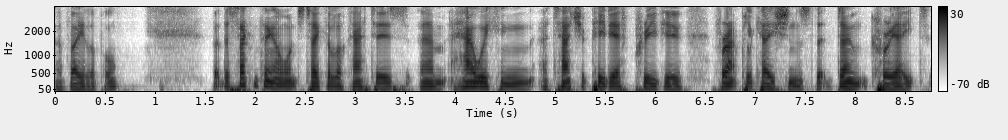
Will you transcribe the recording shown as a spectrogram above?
available. But the second thing I want to take a look at is um, how we can attach a PDF preview for applications that don't create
